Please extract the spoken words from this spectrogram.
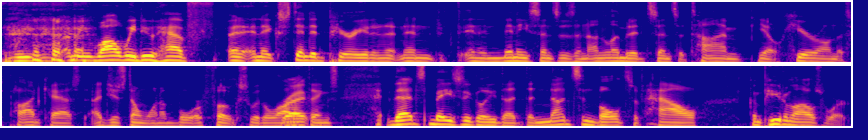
and we, I mean, while we do have an an extended period and, and, and in many senses an unlimited sense of time, you know, here on this podcast, I just don't want to bore folks with a lot Right. of things. That's basically the the nuts and bolts of how computer models work.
